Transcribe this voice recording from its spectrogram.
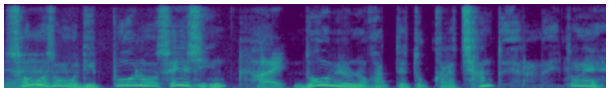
そもそも立法の精神、はい、どう見るのかっていうとこからちゃんとやらないとね、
